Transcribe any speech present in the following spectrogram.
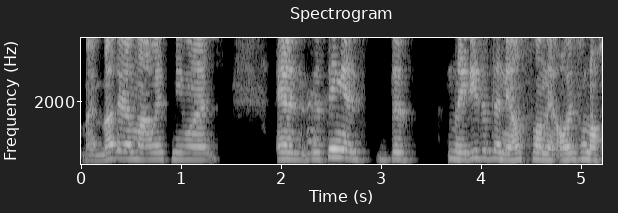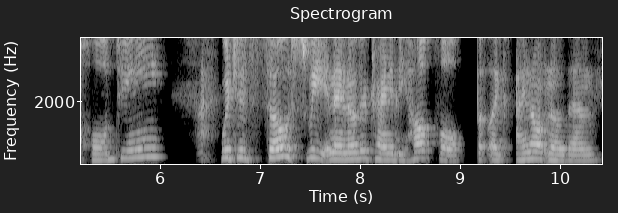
my mother-in-law with me once. And the thing is, the ladies at the nail salon, they always want to hold Jeannie, which is so sweet. And I know they're trying to be helpful, but like I don't know them.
